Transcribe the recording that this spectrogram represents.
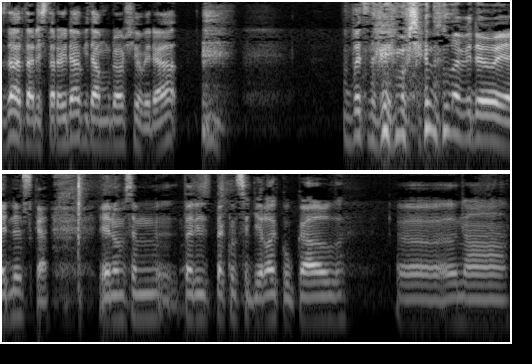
Zdar, tady Staroida, vítám u dalšího videa. Vůbec nevím, o čem tohle video je dneska. Jenom jsem tady takhle seděl a koukal uh, na,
